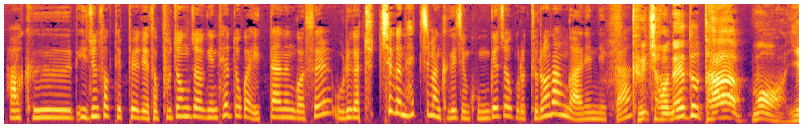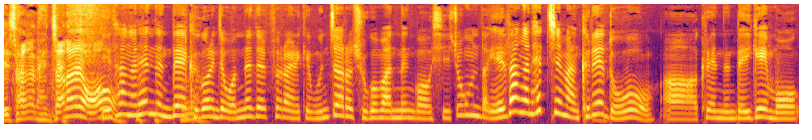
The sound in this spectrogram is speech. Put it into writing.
아 그 이준석 대표에 대해서 부정적인 태도가 있다는 것을 우리가 추측은 했지만 그게 지금 공개적으로 드러난 거 아닙니까? 그 전에도 다 뭐 예상은 했잖아요. 예상은 했는데 네. 그걸 이제 원내대표랑 이렇게 문자로 주고받는 것이 조금 더 예상은 했지만 그래도 어 그랬는데 이게 뭐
